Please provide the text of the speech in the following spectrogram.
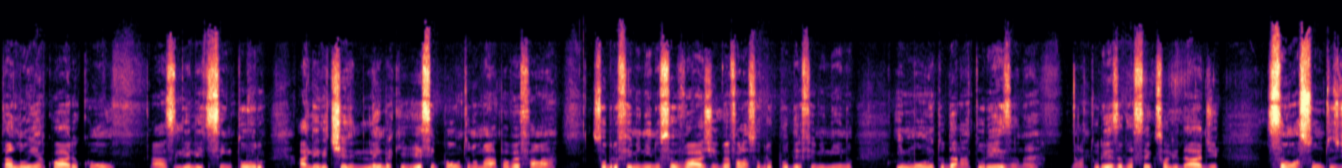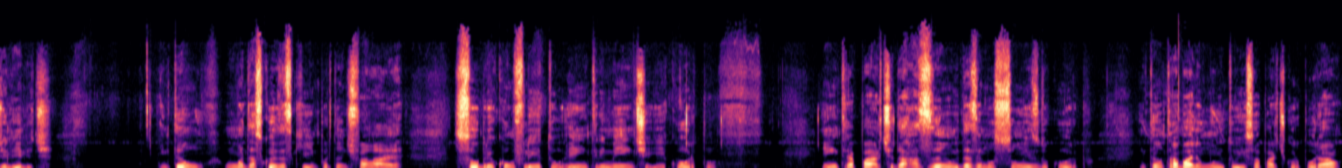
da Lua em Aquário com as Liliths em Touro. A Lilith, lembra que esse ponto no mapa vai falar sobre o feminino selvagem, vai falar sobre o poder feminino e muito da natureza, né? Da natureza, da sexualidade, são assuntos de Lilith. Então, uma das coisas que é importante falar é sobre o conflito entre mente e corpo, entre a parte da razão e das emoções do corpo. Então trabalho muito isso, a parte corporal,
